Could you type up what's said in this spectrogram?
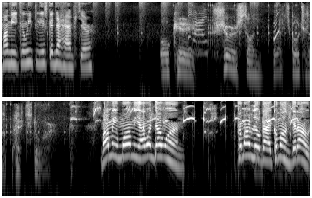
Mommy, can we please get a hamster? Okay, sure, son. Let's go to the pet store. Mommy, mommy, I want that one. Come on, little guy. Come on, get out.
